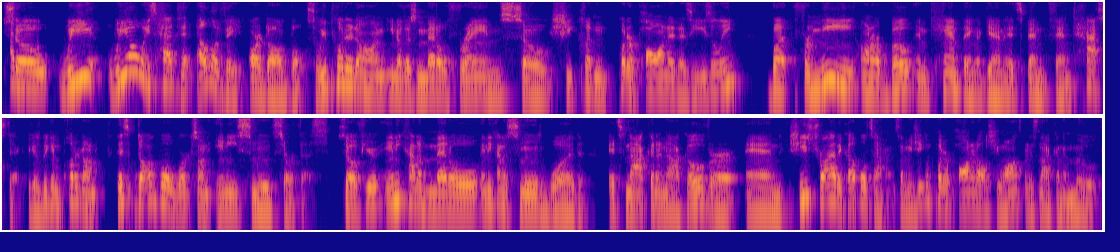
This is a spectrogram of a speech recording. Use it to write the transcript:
So we we always had to elevate our dog bowl. So we put it on, you know, those metal frames so she couldn't put her paw on it as easily. But for me, on our boat and camping, again, it's been fantastic because we can put it on. This dog bowl works on any smooth surface. So if you're any kind of metal, any kind of smooth wood, it's not going to knock over. And she's tried a couple times. I mean, she can put her paw on it all she wants, but it's not going to move.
